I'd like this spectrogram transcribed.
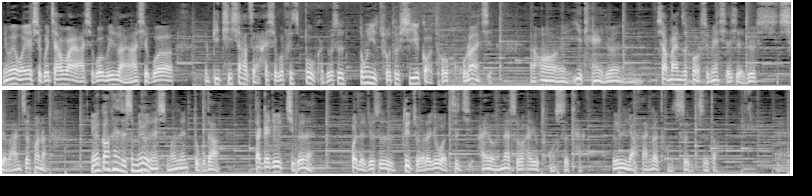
因为我也写过 Java 啊，写过微软啊，写过 BT 下载，还写过 Facebook，都是东一锄头西一镐头，胡乱写。然后一天也就下班之后随便写写，就写完之后呢，因为刚开始是没有人什么人读的，大概就几个人。或者就是最主要的就我自己，还有那时候还有同事看，有两三个同事知道，嗯，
